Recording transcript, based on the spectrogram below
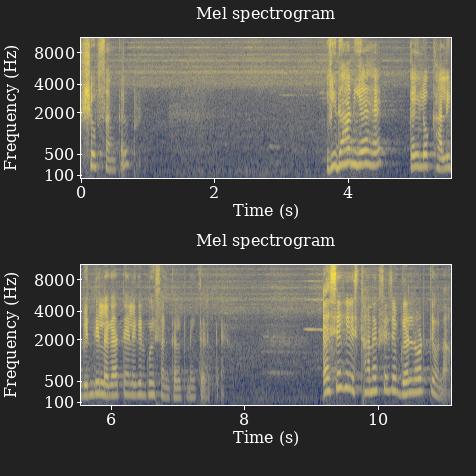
शुभ संकल्प। विधान यह है, कई लोग खाली बिंदी लगाते हैं, लेकिन कोई संकल्प नहीं करते। हैं ऐसे ही स्थानक से जब घर लौटते हो ना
